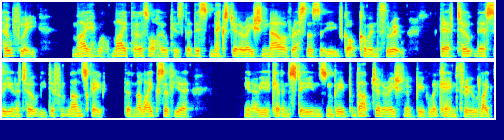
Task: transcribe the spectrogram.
hopefully my, well, my personal hope is that this next generation now of wrestlers that you've got coming through, they're, to- they're seeing a totally different landscape than the likes of your you know, your Kevin Steens and people, that generation of people that came through, like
